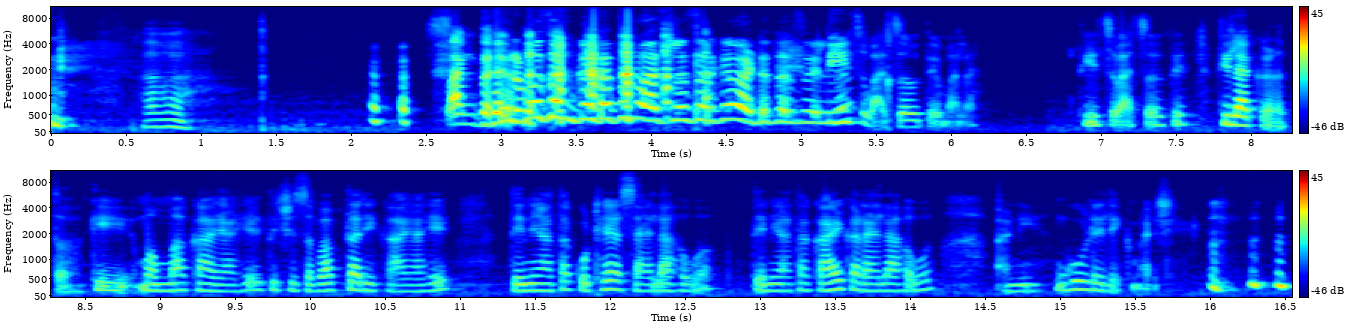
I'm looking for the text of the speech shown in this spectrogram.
हा. सांगता धर्म संकटातून वाचल्यासारखं वाटत असेल? तीच वाचवते मला. तीच वाचवते. तिला कळतं की मम्मा काय आहे तिची जबाबदारी काय आहे तिने आता कुठे असायला हवं तिने आता काय करायला हवं आणि गोड लेक माझी.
